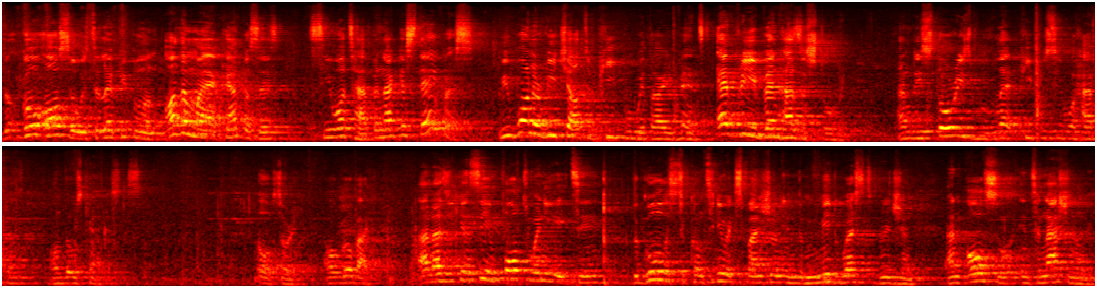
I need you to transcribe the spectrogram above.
The goal also is to let people on other MIAC campuses see what's happening at Gustavus. We want to reach out to people with our events. Every event has a story, and these stories will let people see what happens on those campuses. Oh, sorry, I'll go back. And as you can see, in fall 2018, the goal is to continue expansion in the Midwest region and also internationally.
